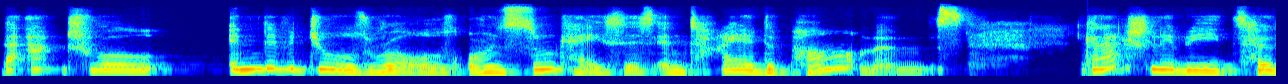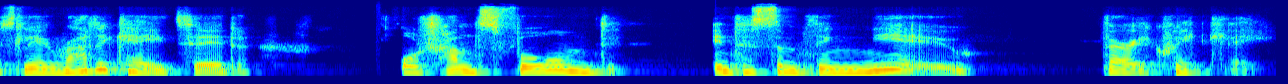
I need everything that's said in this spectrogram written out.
that actual individuals' roles, or in some cases, entire departments, can actually be totally eradicated or transformed into something new very quickly.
